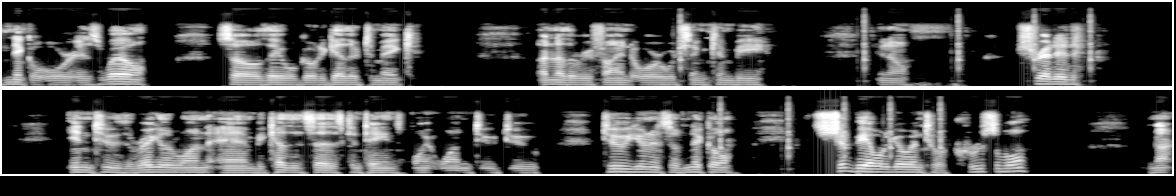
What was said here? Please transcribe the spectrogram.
nickel ore as well. So they will go together to make another refined ore, which then can be, you know, shredded into the regular one and because it says contains 0.1222 units of nickel. Should be able to go into a crucible. Not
